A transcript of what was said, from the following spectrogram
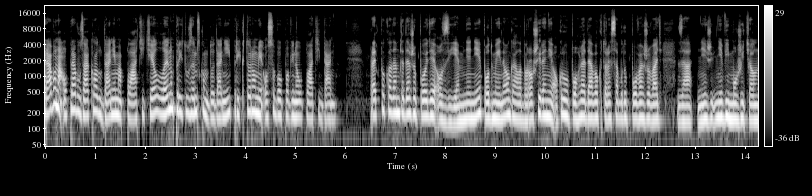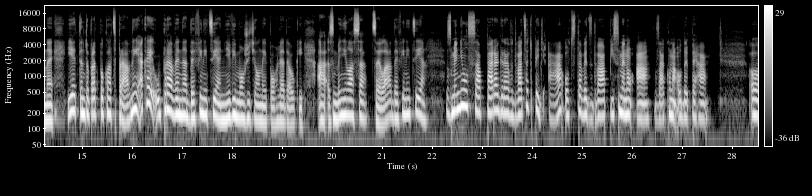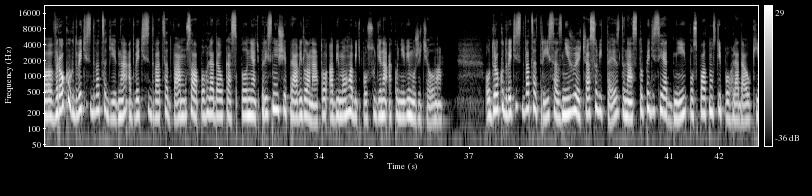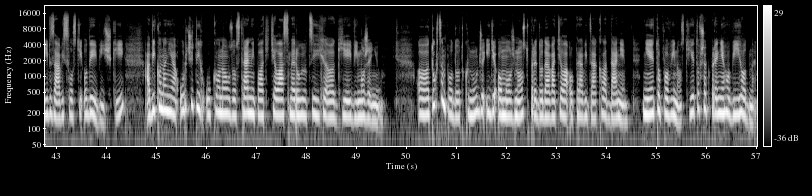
Právo na opravu základu dane má platiteľ len pri tuzemskom dodaní, pri ktorom je osobou povinnou platiť daň. Predpokladám teda, že pôjde o zjemnenie podmienok alebo rozšírenie okruhu pohľadávok, ktoré sa budú považovať za nevymožiteľné. Je tento predpoklad správny? Aká je upravená definícia nevymožiteľnej pohľadávky? A zmenila sa celá definícia? Zmenil sa paragraf 25a odstavec 2 písmeno A zákona o DPH. V rokoch 2021 a 2022 musela pohľadavka splňať prísnejšie pravidla na to, aby mohla byť posúdená ako nevymožiteľná. Od roku 2023 sa znižuje časový test na 150 dní po splatnosti pohľadavky v závislosti od jej výšky a vykonania určitých úkonov zo strany platiteľa smerujúcich e, k jej vymoženiu. Tu chcem podotknúť, že ide o možnosť pre dodávateľa opraviť základ dane. Nie je to povinnosť, je to však pre neho výhodné.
